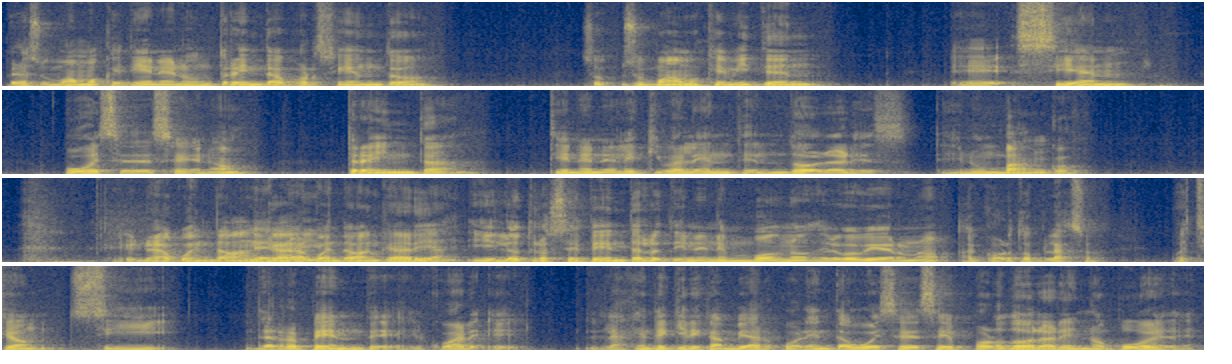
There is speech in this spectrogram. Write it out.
pero supongamos que tienen un 30%, su- supongamos que emiten eh, 100 USDC, ¿no? 30 tienen el equivalente en dólares en un banco, En una cuenta en bancaria. una cuenta bancaria, y el otro 70 lo tienen en bonos del gobierno a corto plazo. Cuestión, si de repente el eh, la gente quiere cambiar 40 USDC por dólares, no puede.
